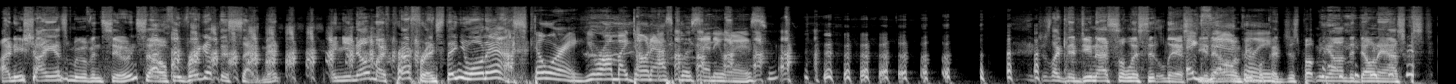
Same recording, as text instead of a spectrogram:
I knew Cheyenne's moving soon, so if we bring up this segment and you know my preference, then you won't ask. Don't worry, you were on my don't ask list anyways. Just like the do not solicit list, you know, and people could just put me on the don't ask.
